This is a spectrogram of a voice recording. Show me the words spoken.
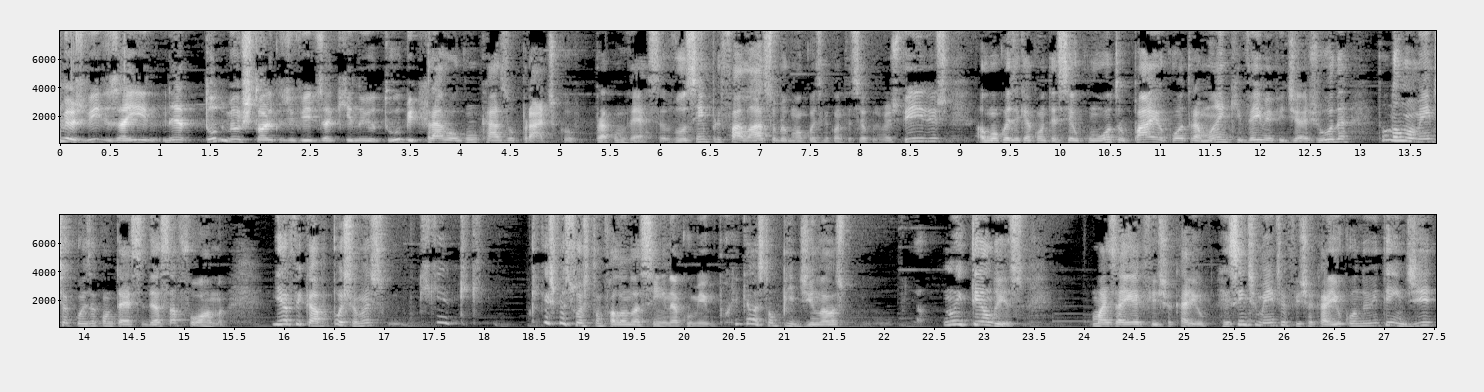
meus vídeos aí, né, todo o meu histórico de vídeos aqui no YouTube, trago algum caso prático para conversa. Vou sempre falar sobre alguma coisa que aconteceu com os meus filhos, alguma coisa que aconteceu com outro pai ou com outra mãe que veio me pedir ajuda. Então, normalmente a coisa acontece dessa forma. E eu ficava, poxa, mas o que, que, que, que, as pessoas estão falando assim, né, comigo? Por que, que elas estão pedindo? Elas não entendo isso. Mas aí a ficha caiu. Recentemente a ficha caiu quando eu entendi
